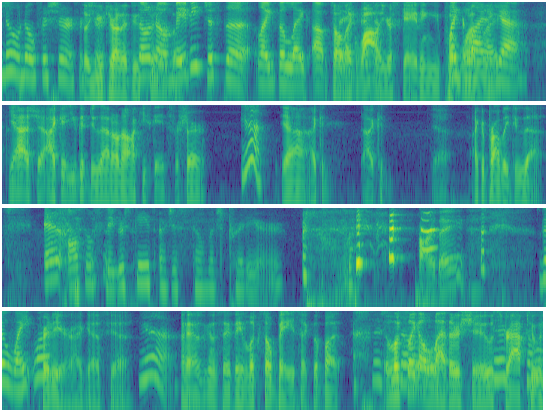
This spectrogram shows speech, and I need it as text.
I know, no, for sure. For so sure. you're trying to do so spins. no, like- maybe just the like the leg up. so like while just, you're skating, you put like one gliding, leg. yeah, Yeah, sure. I could. You could do that on hockey skates for sure. yeah, Yeah, I could. I could. Yeah, I could probably do that. and also figure skates are just so much prettier. Are they The white ones, prettier? I guess. Yeah. Yeah, I I was gonna say they look so basic, the but they're it looks like a leather shoe strapped so to a.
